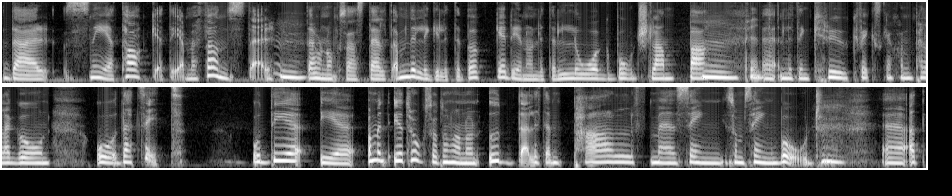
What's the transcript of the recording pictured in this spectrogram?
där snedtaket är med fönster. Där hon också har ställt, ja men det ligger lite böcker, det är någon liten låg bordslampa, fint. eh, en liten krukväxt, kanske en pelargon. Och that's it. Och det är, ja, men jag tror också att hon har någon udda liten pall med säng, som sängbord. Eh, att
